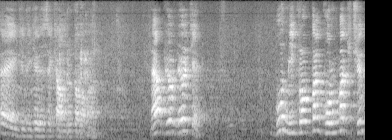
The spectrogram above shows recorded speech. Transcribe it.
Ey gidi geri zekalı dolama. Ne yapıyor? Diyor ki bu mikroptan korunmak için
